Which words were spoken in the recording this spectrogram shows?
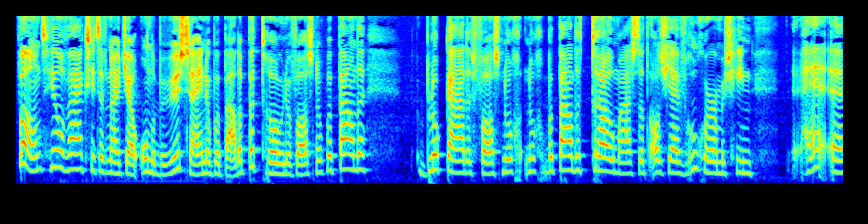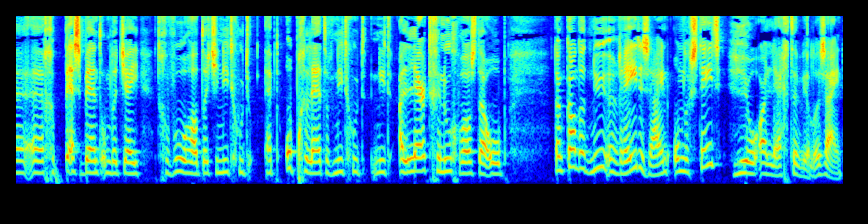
Want heel vaak zitten vanuit jouw onderbewustzijn nog bepaalde patronen vast, nog bepaalde blokkades vast, nog, nog bepaalde trauma's. Dat als jij vroeger misschien hè, uh, uh, gepest bent omdat jij het gevoel had dat je niet goed hebt opgelet of niet goed, niet alert genoeg was daarop dan kan dat nu een reden zijn om nog steeds heel alert te willen zijn.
